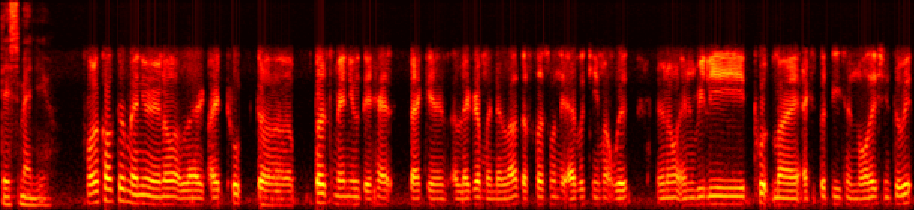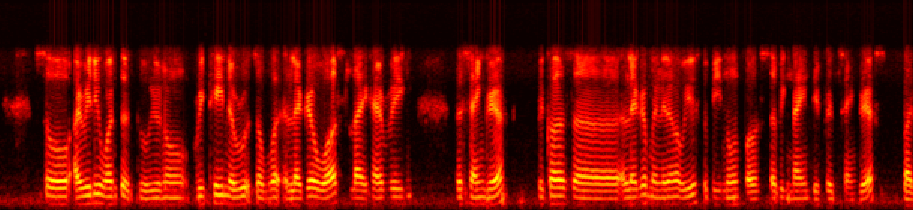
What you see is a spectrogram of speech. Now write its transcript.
this menu. For the cocktail menu, you know, like I took the first menu they had back in Alegria Manila, the first one they ever came out with, you know, and really put my expertise and knowledge into it. So I really wanted to, you know, retain the roots of what Alegria was, like having the sangria, because uh, Alegria Manila, we used to be known for serving nine different sangrias. But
